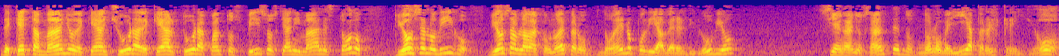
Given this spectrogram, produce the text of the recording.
¿De qué tamaño, de qué anchura, de qué altura, cuántos pisos, qué animales, todo? Dios se lo dijo. Dios hablaba con Noé, pero Noé no podía ver el diluvio. Cien años antes no lo veía, pero él creyó.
